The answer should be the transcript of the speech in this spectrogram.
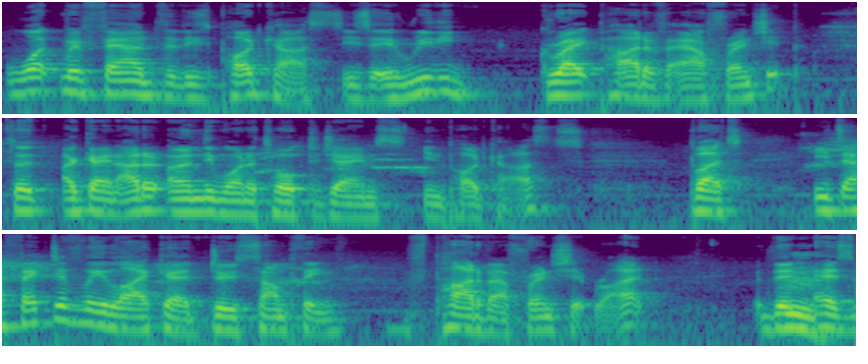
what we've found that these podcasts is a really great part of our friendship. So again, I don't only want to talk to James in podcasts, but it's effectively like a do something part of our friendship, right? That has,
